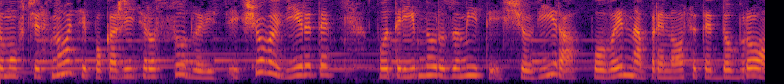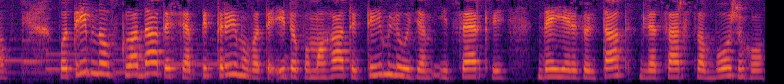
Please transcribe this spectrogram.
Тому в чесноті покажіть розсудливість. Якщо ви вірите, потрібно розуміти, що віра повинна приносити добро. Потрібно вкладатися, підтримувати і допомагати тим людям і церкві, де є результат для Царства Божого,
